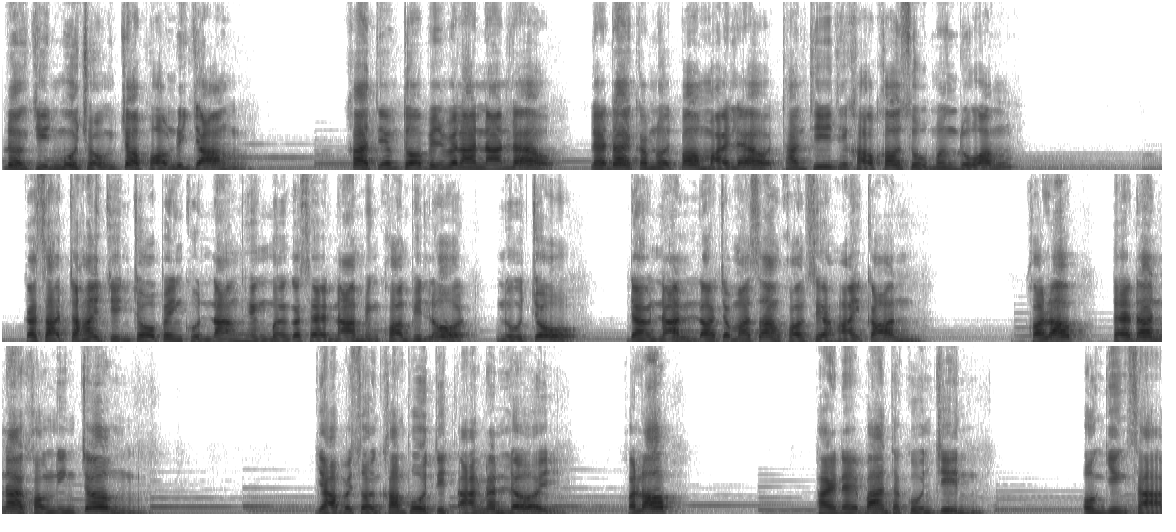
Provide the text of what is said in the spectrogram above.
เรื่องจินมู่ฉงเจ้าพร้อมหรือยังข้าเตรียมตัวเป็นเวลานานแล้ว และได้กำหนดเป้าหมายแล้ว ทันทีที่เขาเข้าสู่เมืองหลวง กษัตริย์จะให้จินโจเป็นขุนนางแห่งเมืองกระแสน้ำแห่งความพิโรธหนูโจ ดังนั้นเราจะมาสร้างความเสียหายกัน ขอรับ แต่ด้านหน้าของหนิงเจิ้งอย่าไปสนคำพูดติดอ่างนั่นเลย ขอรับภายในบ้านตระกูลจิน องค์หญิงสาม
